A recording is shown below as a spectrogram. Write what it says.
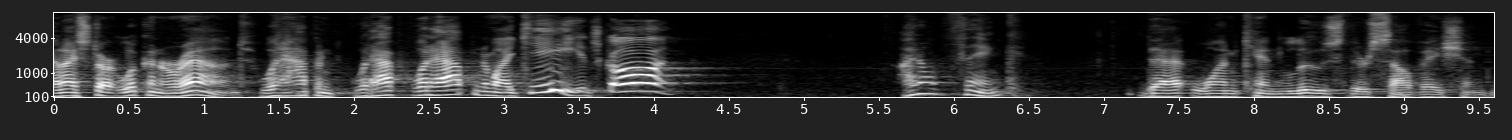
And I start looking around. What happened? What, hap- what happened to my key? It's gone. I don't think that one can lose their salvation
